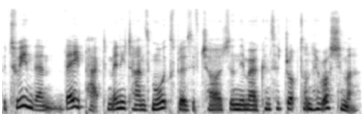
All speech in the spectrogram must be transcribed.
Between them, they packed many times more explosive charge than the Americans had dropped on Hiroshima.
